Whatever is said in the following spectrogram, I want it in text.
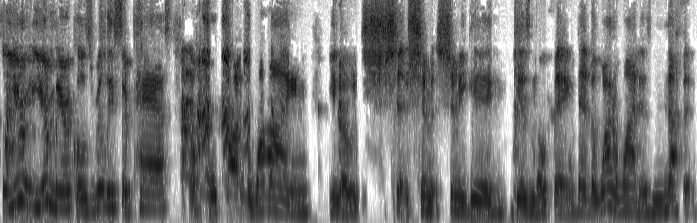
So your your miracles really surpass the whole water wine, you know, sh- sh- shimmy gig gizmo thing. That the water wine is nothing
